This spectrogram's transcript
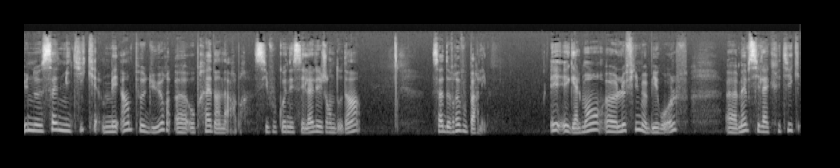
une scène mythique, mais un peu dure, euh, auprès d'un arbre. Si vous connaissez la légende d'Odin, ça devrait vous parler. Et également euh, le film Beowulf. Euh, même si la critique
